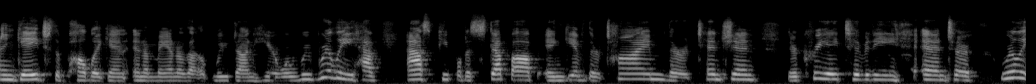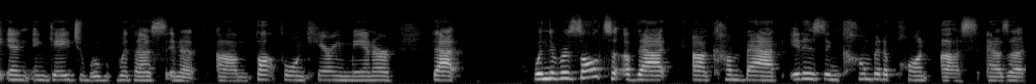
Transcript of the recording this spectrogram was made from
engage the public in, in a manner that we've done here, where we really have asked people to step up and give their time, their attention, their creativity, and to really in, engage with us in a um, thoughtful and caring manner, that when the results of that uh, come back, it is incumbent upon us as a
